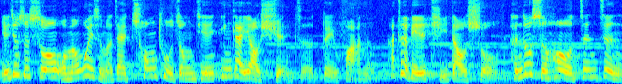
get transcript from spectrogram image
也就是说，我们为什么在冲突中间应该要选择对话呢？他特别提到说，很多时候真正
